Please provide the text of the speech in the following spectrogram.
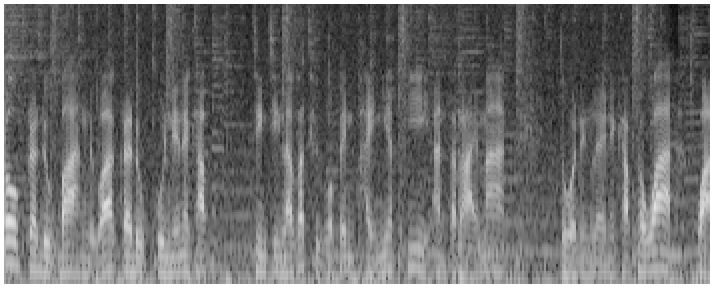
โรคกระดูกบางหรือว่ากระดูกพุนเนี่ยนะครับ จริง ๆ แล้วก็ถือว่าเป็นภัยเงียบที่อันตรายมากตัวหนึ่งเลยนะครับ เพราะว่ากว่า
